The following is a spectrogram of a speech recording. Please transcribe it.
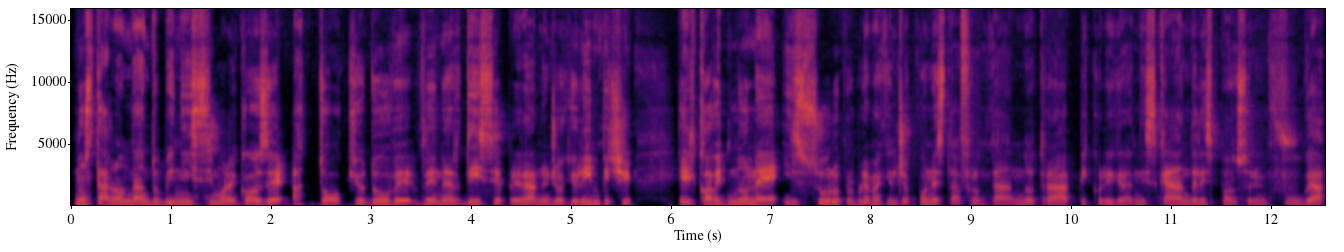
Non stanno andando benissimo le cose a Tokyo, dove venerdì si apriranno i giochi olimpici e il Covid non è il solo problema che il Giappone sta affrontando tra piccoli e grandi scandali, sponsor in fuga,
